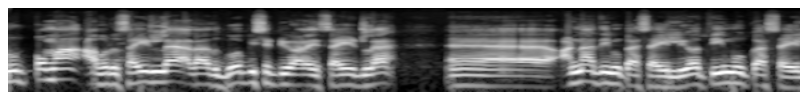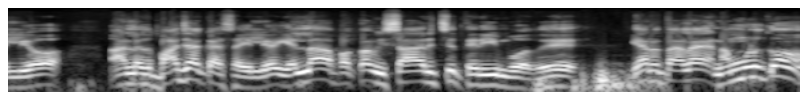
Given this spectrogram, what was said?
நுட்பமாக அவர் சைடில் அதாவது கோபி செட்டிவாளை சைடில் அதிமுக சைட்லையோ திமுக சைட்லையோ அல்லது பாஜக சைட்லையோ எல்லா பக்கம் விசாரித்து தெரியும் போது ஏறத்தாழ நம்மளுக்கும்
